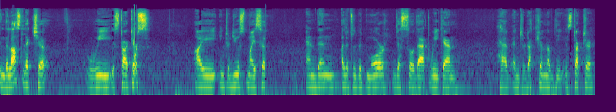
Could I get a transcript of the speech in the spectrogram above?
In the last lecture, we started. I introduced myself and then a little bit more just so that we can have introduction of the instructor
